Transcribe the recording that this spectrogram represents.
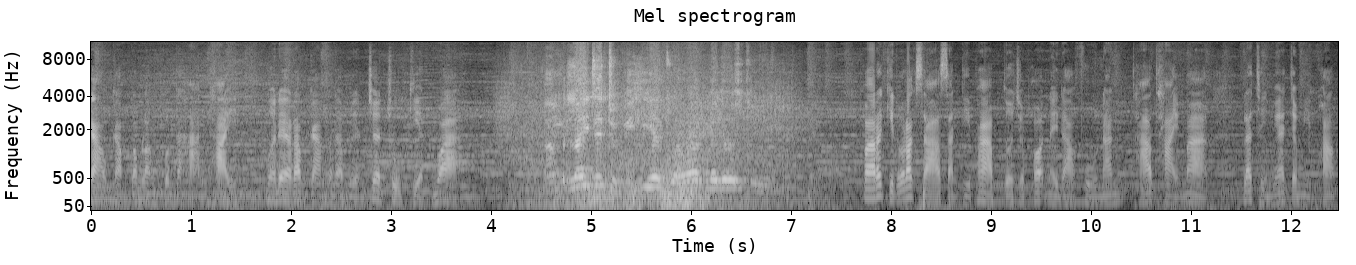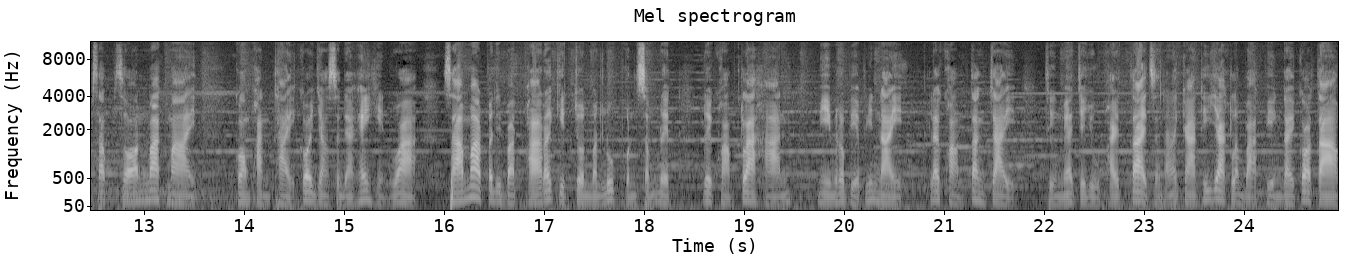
กล่าวกับกำลังพลทหารไทย เมื่อได้รับการประดับเหรียญเชิดชูเกียรติว่า I'm delighted to be here to award medals to ภารกิจรักษาสันติภาพโดยเฉพาะในดาฟูนั้นท้าทายมาก และถึงแม้จะมีความซับซ้อนมากมาย กองพันไทยก็ยังแสดงให้เห็นว่า สามารถปฏิบัติภารกิจจนบรรลุผลสำเร็จ ด้วยความกล้าหาญมีระเบียบวินัย และความตั้งใจ ถึงแม้จะอยู่ภายใต้สถานการณ์ที่ยากลำบากเพียงใดก็ตาม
